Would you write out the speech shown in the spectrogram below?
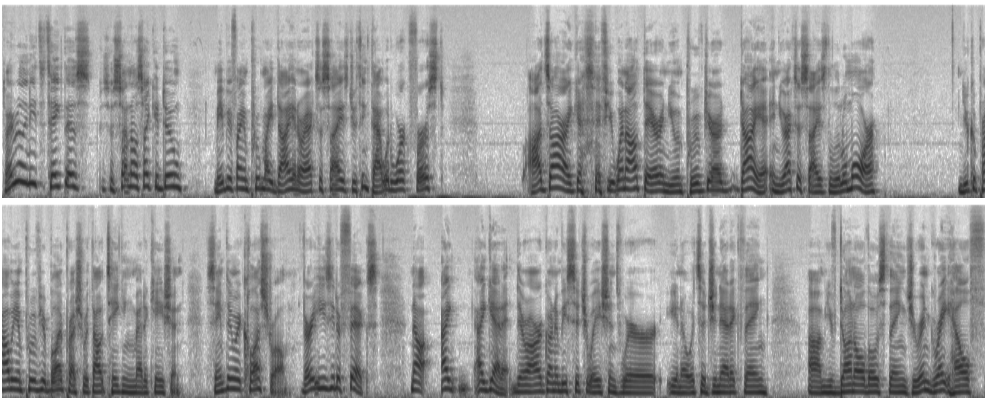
Do I really need to take this? Is there something else I could do? Maybe if I improve my diet or exercise, do you think that would work first? Odds are, I guess, if you went out there and you improved your diet and you exercised a little more, you could probably improve your blood pressure without taking medication. Same thing with cholesterol. Very easy to fix. Now, I, I get it. There are going to be situations where, you know, it's a genetic thing. Um, you've done all those things. You're in great health.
